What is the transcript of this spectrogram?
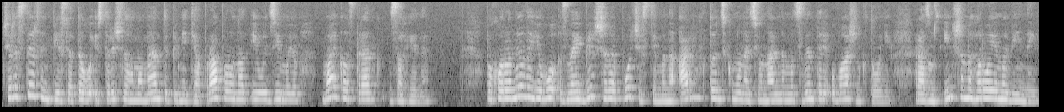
Через тиждень після того історичного моменту підняття прапору над Іодзімою Майкл Стренг загине. Похоронили його з найбільшими почестями на Арлінгтонському національному цвинтарі у Вашингтоні разом з іншими героями війни.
